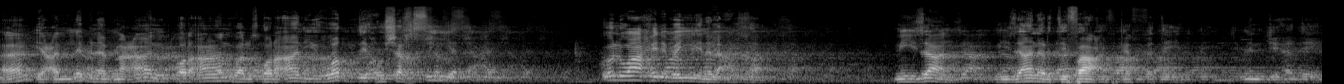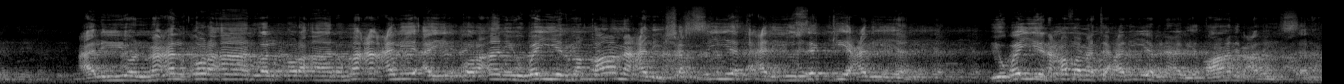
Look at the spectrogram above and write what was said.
ها؟ يعلمنا بمعاني القرآن والقرآن يوضح شخصية علي. كل واحد يبين الآخر. ميزان ميزان ارتفاع كفتين من جهتين. علي مع القرآن والقرآن مع علي أي القرآن يبين مقام علي شخصية علي يزكي عليا يبين عظمة علي بن أبي طالب عليه السلام.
